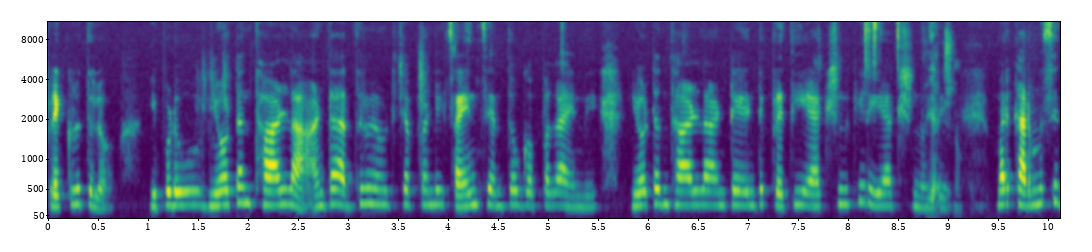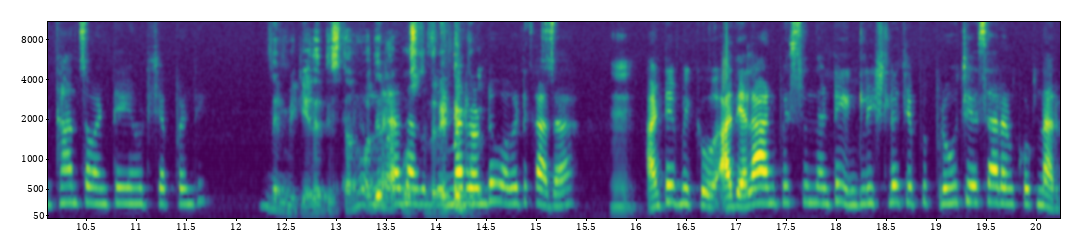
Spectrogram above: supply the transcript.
ప్రకృతిలో ఇప్పుడు న్యూటన్ లా అంటే అర్థం ఏమిటి చెప్పండి? సైన్స్ ఎంతో గొప్పగా అయింది. న్యూటన్ లా అంటే ఏంటి? ప్రతి యాక్షన్కి రియాక్షన్ ఉంది. మరి కర్మ సిద్ధాంతం అంటే ఏమిటి చెప్పండి? నేను మీకు ఏదైతే ఇస్తానో అదే నాకు వస్తుంది. రెండు ఒకటి కాదా? అంటే మీకు అది ఎలా అనిపిస్తుంది అంటే ఇంగ్లీష్లో చెప్పి ప్రూవ్ చేశారనుకుంటున్నారు.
